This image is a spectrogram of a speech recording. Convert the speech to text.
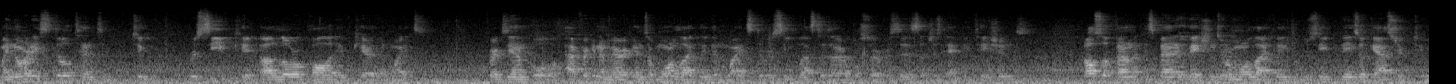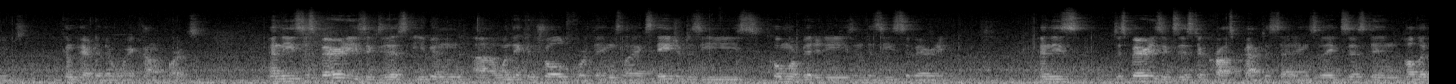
minorities still tend to, to receive a lower quality of care than whites. For example, African Americans are more likely than whites to receive less desirable services such as amputations. It also found that Hispanic patients were more likely to receive nasogastric tubes compared to their white counterparts. And these disparities exist even uh, when they controlled for things like stage of disease, comorbidities, and disease severity. And these disparities exist across practice settings. They exist in public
